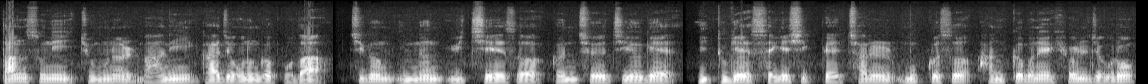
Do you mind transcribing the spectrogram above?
단순히 주문을 많이 가져오는 것보다 지금 있는 위치에서 근처 지역에 이 두 개, 세 개씩 배차를 묶어서 한꺼번에 효율적으로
